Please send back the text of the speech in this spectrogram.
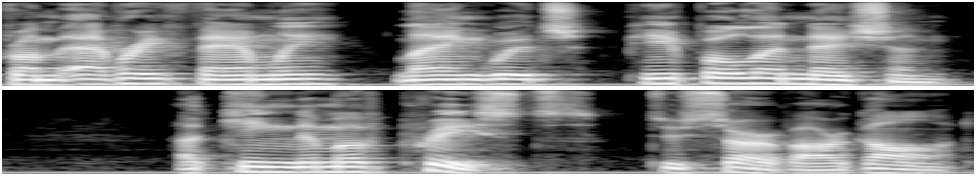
from every family, language, people, and nation, a kingdom of priests to serve our God.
